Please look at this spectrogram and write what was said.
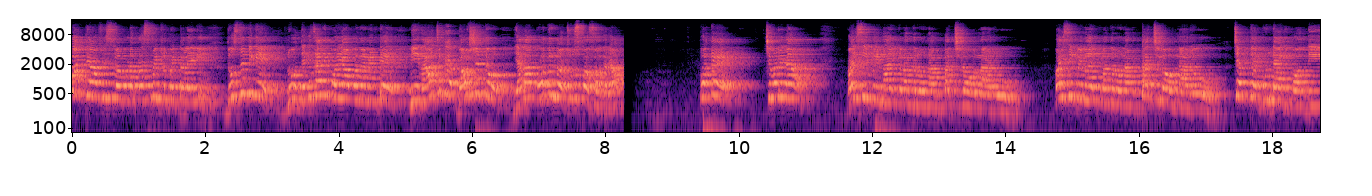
పార్టీ ఆఫీసులో కూడా ప్రెస్ మీట్లు పెట్టలేని దుస్థితికి నువ్వు దిగజారిపోయావు అని అంటే నీ రాజకీయ భవిష్యత్తు ఎలా పోతుందో చూసుకో సోదరా. పోతే చివరిగా వైసీపీ నాయకులందరూ నాకు టచ్లో ఉన్నారు. వైసీపీ నాయకులందరూ నాకు టచ్లో ఉన్నారు. చెప్తే గుండె ఆగిపోద్ది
